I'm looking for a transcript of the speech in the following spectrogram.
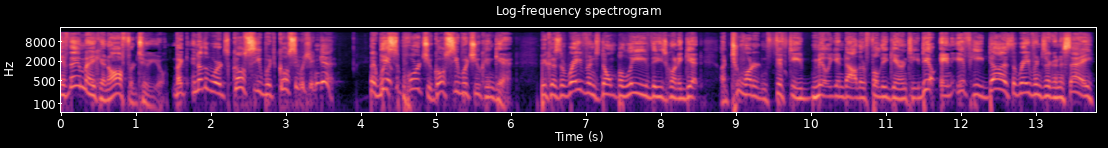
if they make an offer to you, like in other words, go see what go see what you can get. Like we support you. Go see what you can get. Because the Ravens don't believe that he's going to get a $250 million fully guaranteed deal. And if he does, the Ravens are going to say,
